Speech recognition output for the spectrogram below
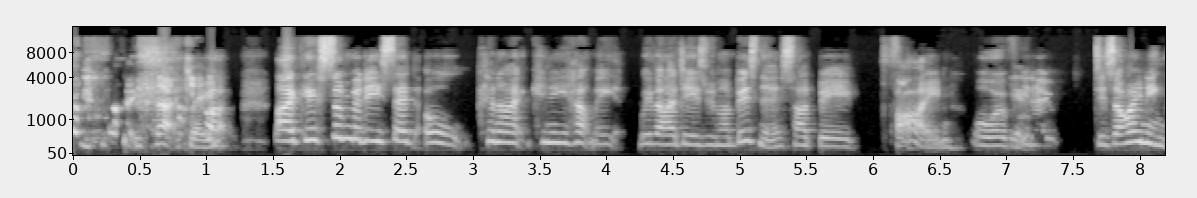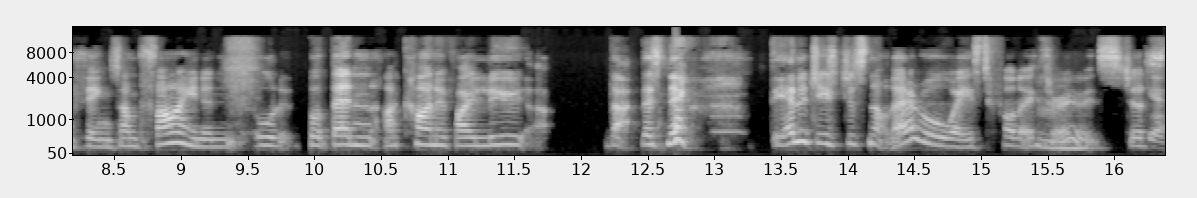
exactly but, like if somebody said oh can i can you help me with ideas with my business i'd be fine or yeah. you know designing things i'm fine and all but then i kind of i lose that there's no the energy is just not there always to follow mm. through. It's just, yeah.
